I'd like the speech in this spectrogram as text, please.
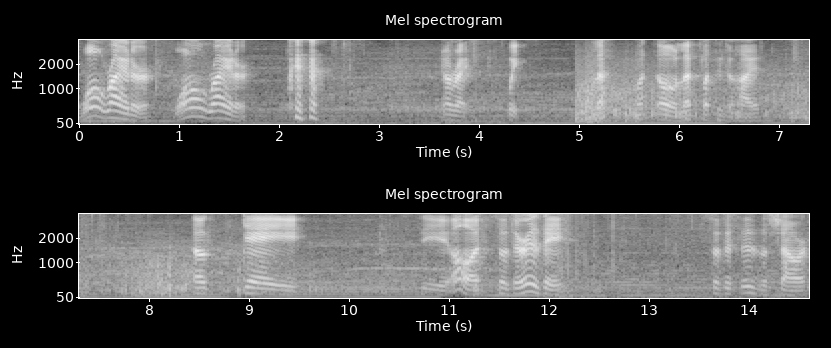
Wall Rider. Walrider. Alright, wait. Left button? Oh, left button to hide. Okay. Let's see. Oh, so there is a... So this is the shower.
